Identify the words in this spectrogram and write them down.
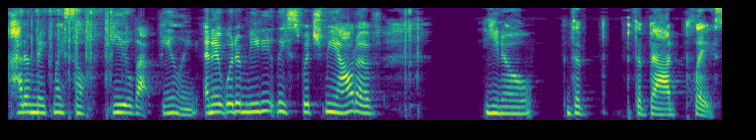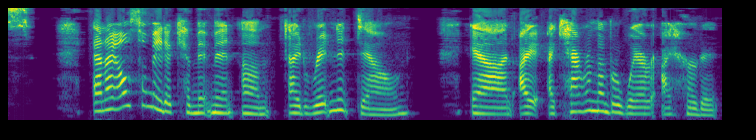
kind of make myself feel that feeling and it would immediately switch me out of, you know, the, the bad place. And I also made a commitment. Um, I'd written it down and I, I can't remember where I heard it,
